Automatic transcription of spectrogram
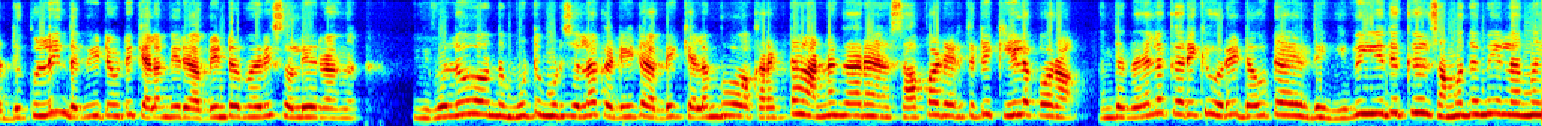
அதுக்குள்ள இந்த வீட்டை விட்டு கிளம்பிடு அப்படின்ற மாதிரி சொல்லிடுறாங்க. இவளும் அந்த மூட்டு முடிச்செல்லாம் கட்டிட்டு அப்படியே கிளம்புவா. கரெக்டா அண்ணங்காரன் சாப்பாடு எடுத்துட்டு கீழே போறான். அந்த வேலைக்காரிக்கு ஒரே டவுட் ஆயிருது இவன் எதுக்கு சம்மந்தமே இல்லாம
